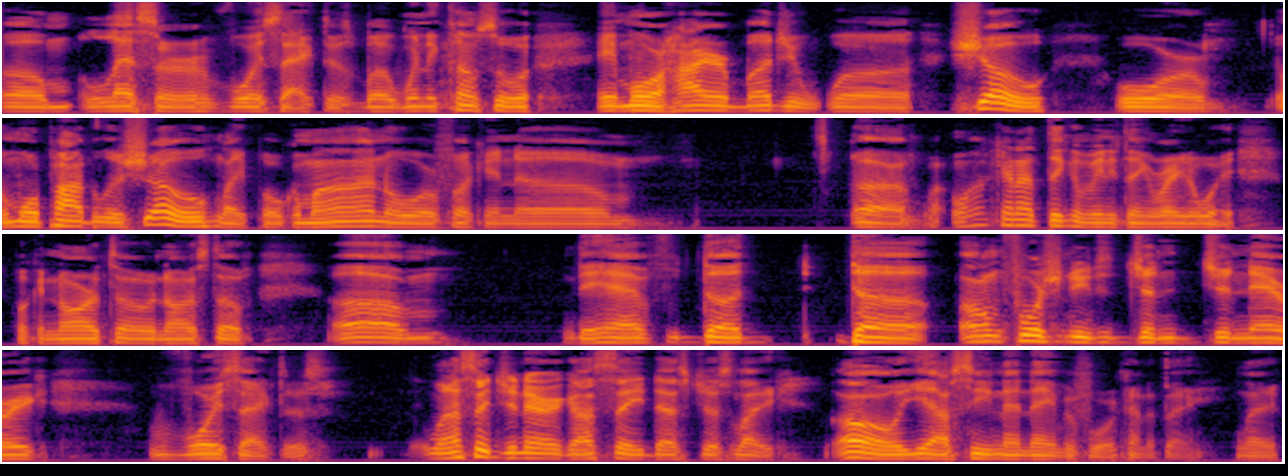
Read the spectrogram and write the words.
um, lesser voice actors, but when it comes to a, a more higher budget uh, show or a more popular show like Pokemon or fucking um uh why can't I think of anything right away? Fucking Naruto and all that stuff. Um they have the the unfortunately gen- generic voice actors. When I say generic, I say that's just like, oh yeah, I've seen that name before, kind of thing. Like,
